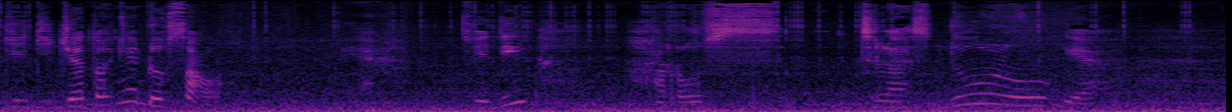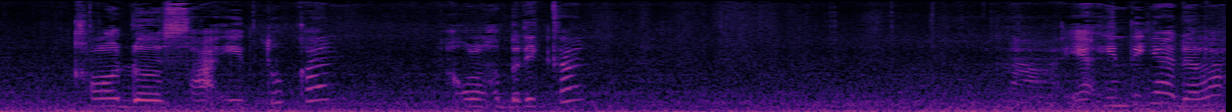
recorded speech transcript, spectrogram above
jadi jatuhnya dosa loh ya jadi harus jelas dulu ya kalau dosa itu kan Allah berikan. Nah yang intinya adalah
